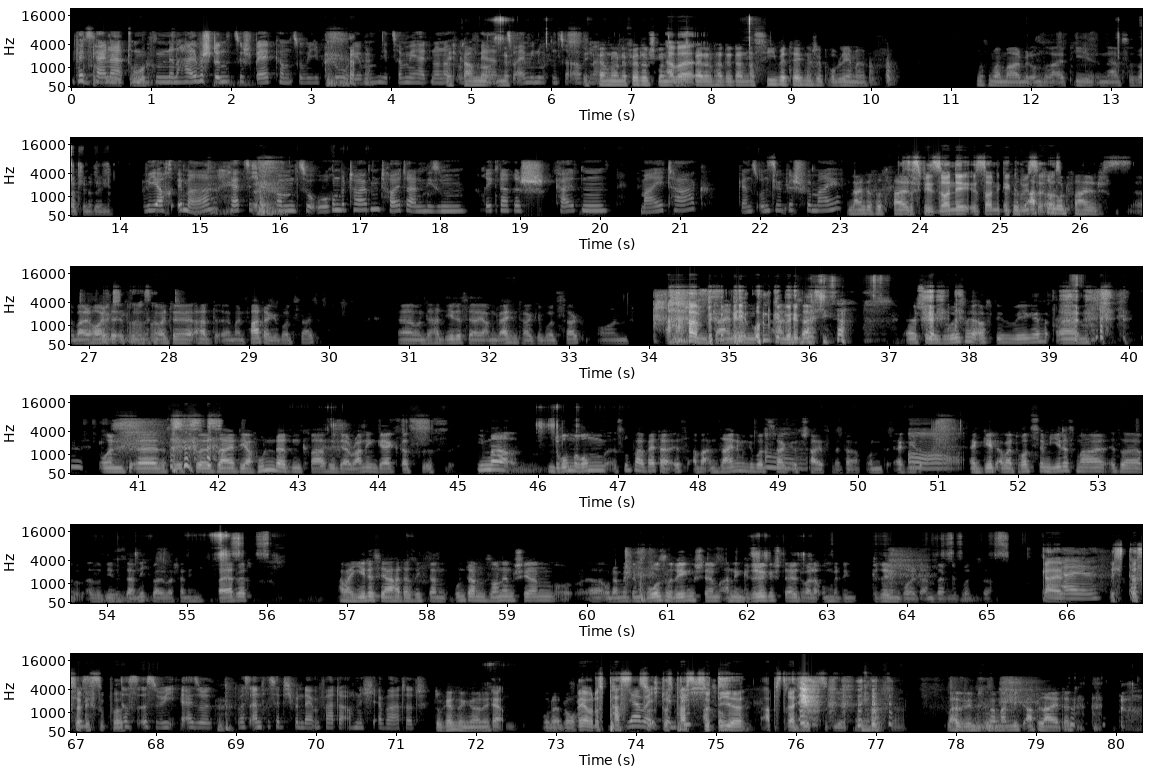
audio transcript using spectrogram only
Wenn So keiner um eine halbe Stunde zu spät kommt, so wie Flo eben. Jetzt haben wir halt nur noch Ich kam nur ungefähr eine- zwei Minuten zur Aufnahme. Ich kam nur eine Viertelstunde Aber- zu spät und hatte dann massive technische Probleme. Müssen wir mal mit unserer IT ein ernstes Wörtchen reden. Wie auch immer, herzlich willkommen zu Ohrenbetäubend. Heute an diesem regnerisch kalten Maitag. Ganz untypisch für Mai. Nein, das ist Das falsch. ist wie sonne, sonnige Das ist Grüße absolut aus. falsch, weil heute, ist, so. heute hat äh, mein Vater Geburtstag äh, und der hat jedes Jahr ja am gleichen Tag Geburtstag und Ah, an wie seinem, ungewöhnlich. An äh, schöne Grüße auf diesem Wege. Ähm, und äh, das ist äh, seit Jahrhunderten quasi der Running Gag, dass es immer drumherum super Wetter ist, aber an seinem Geburtstag Oh. ist Scheißwetter und er geht Oh, er geht aber trotzdem jedes Mal, ist er, also dieses Jahr nicht, weil wahrscheinlich nicht gefeiert wird, aber jedes Jahr hat er sich dann unterm Sonnenschirm äh, oder mit dem großen Regenschirm an den Grill gestellt, weil er unbedingt grillen wollte an seinem Geburtstag. Geil. geil. Ich, Das das finde ich super. Das ist wie, also was anderes hätte ich von deinem Vater auch nicht erwartet. Du kennst ihn gar nicht. Ja. Oder doch? Nee, aber das passt, Ja, aber zu, das passt zu dir, abstrahiert zu dir. Ja. Ja. Weil wenn man nicht ableitet.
